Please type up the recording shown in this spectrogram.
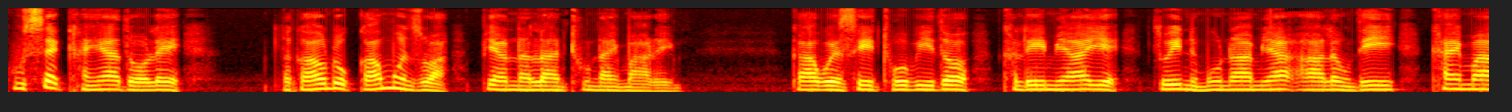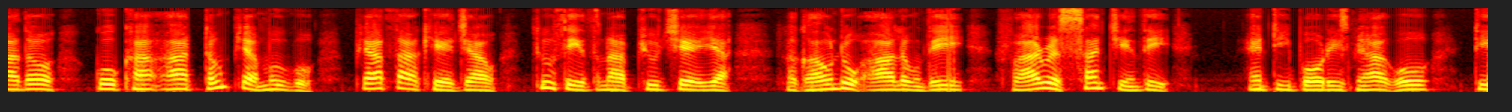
ကူးစက်ခံရတော့လဲ၎င်းတို့ကောင်းမွန်စွာပြန်နလန်ထူနိုင်ပါတယ်။ ကာဝယ်ဆေးထိုးပြီးသောကလေးများရဲ့သွေးနမူနာများအားလုံးသည် ခိုင်မာသော ကိုယ်ခံအားတုံ့ပြန်မှုကို ပြသခဲ့ကြောင်းသူသေသနာပြုချက်အရ၎င်းတို့အားလုံးသည် virus ဆန့်ကျင်သည့် antibodies များကိုတီ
